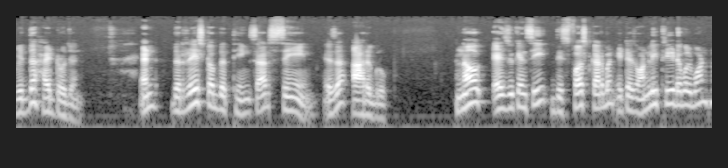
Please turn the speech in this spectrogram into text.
with the hydrogen and the rest of the things are same as a R group. Now, as you can see this first carbon it has only 3 double bond,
